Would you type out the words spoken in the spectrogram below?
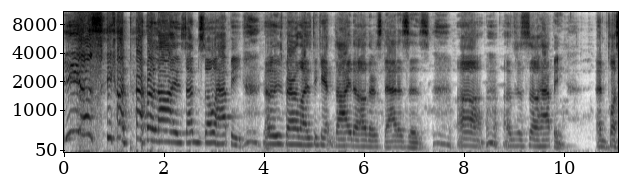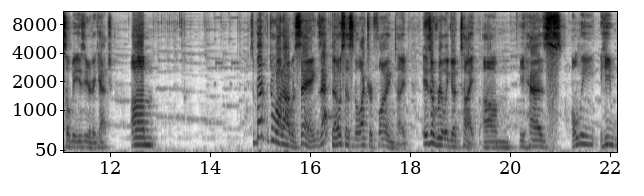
Yes! He got paralyzed! I'm so happy. Now that he's paralyzed, he can't die to other statuses. Uh, I'm just so happy. And plus, he'll be easier to catch. Um, so back to what I was saying, Zapdos as an electric flying type is a really good type. Um, he has only, he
